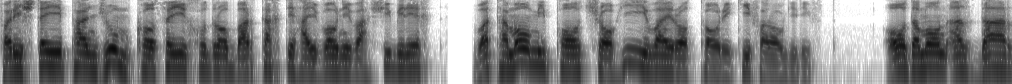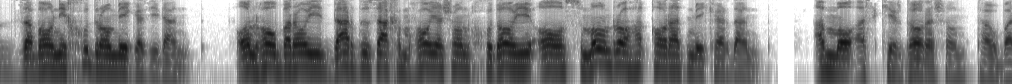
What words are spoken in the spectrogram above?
Фариштаи панҷум косаи худро бар тахти ҳайвони ваҳшӣ бирехт ва тамоми подшоҳии вайро торикӣ фаро гирифт. Одамон аз дард забони худро мегазиданд. Онҳо барои дарду захмҳояшон худои осмонро ҳақорат мекарданд аммо аз кирдорашон тавба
